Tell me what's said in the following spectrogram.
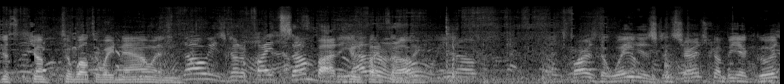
just jump to welterweight now? And No, he's going to fight somebody. He's gonna I fight don't know. You know, far as the weight is concerned, it's going to be a good,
